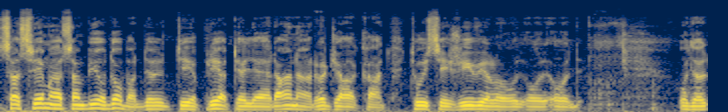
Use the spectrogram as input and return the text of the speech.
sa svima sam bio dobar, ti je prijatelja, rana, rođaka, tu se živjelo od, od, od, od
